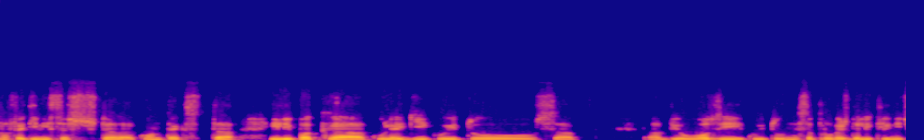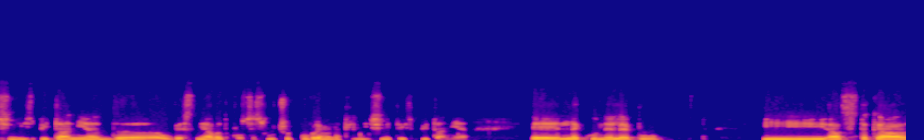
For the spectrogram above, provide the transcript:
в един и същ контекст, или пък колеги, които са биолози, които не са провеждали клинични изпитания, да обясняват какво се случва по време на клиничните изпитания, е леко нелепо. И аз така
